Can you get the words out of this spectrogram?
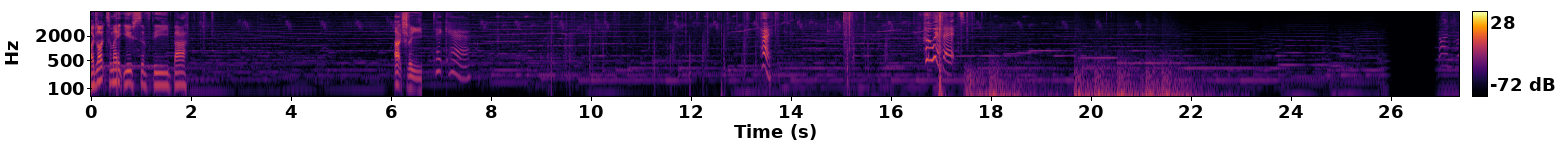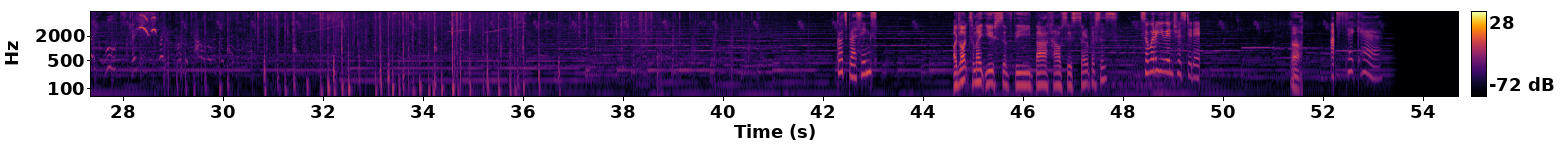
I'd like to make use of the bath. Actually, Take care. Hey. Who is it? God's blessings. I'd like to make use of the bathhouse's services. So, what are you interested in? ah, Take care.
